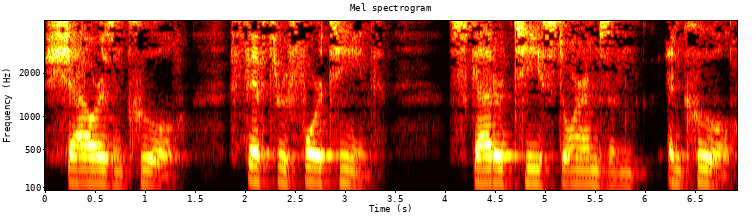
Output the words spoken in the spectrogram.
showers and cool. Fifth through 14th, scattered T storms and, and cool.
